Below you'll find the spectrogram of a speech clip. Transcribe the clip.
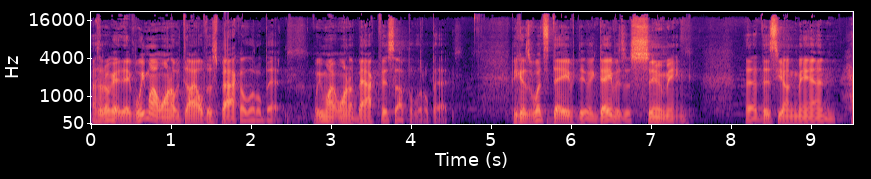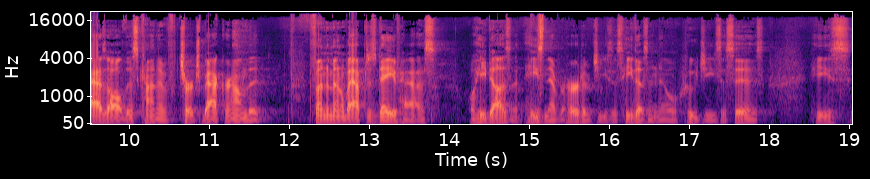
I said, Okay, Dave, we might want to dial this back a little bit. We might want to back this up a little bit. Because what's Dave doing? Dave is assuming that this young man has all this kind of church background that fundamental Baptist Dave has. Well, he doesn't. He's never heard of Jesus, he doesn't know who Jesus is. He's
